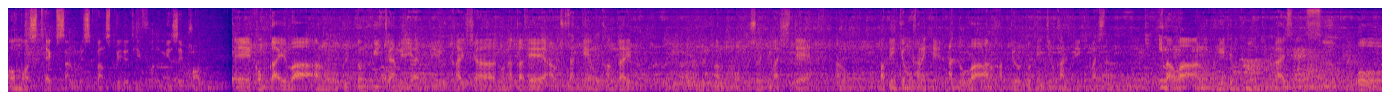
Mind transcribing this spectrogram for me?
almost take some responsibility for the music part. えー、今回はあのクリプトンフィーチャーメディアっていう会社の中であの著作権を考えるというあの部署にいましてあの、まあ、勉強も兼ねてあとはあの発表と展示を兼ねてきました今はあのクリエイティブコモンズのライセンスを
